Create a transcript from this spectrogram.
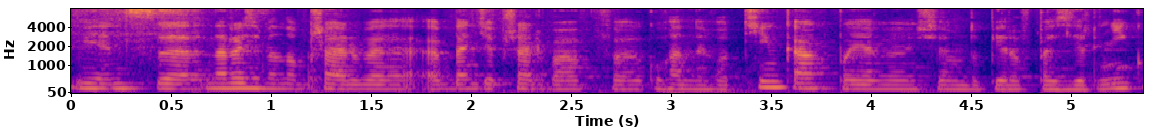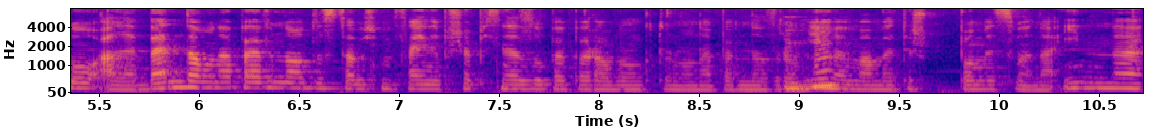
Więc e, na razie będą przerwy, e, będzie przerwa w kuchennych odcinkach, pojawią się dopiero w październiku, ale będą na pewno. Dostałyśmy fajny przepis na zupę porową, którą na pewno zrobimy. Mhm. Mamy też pomysły na inne.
